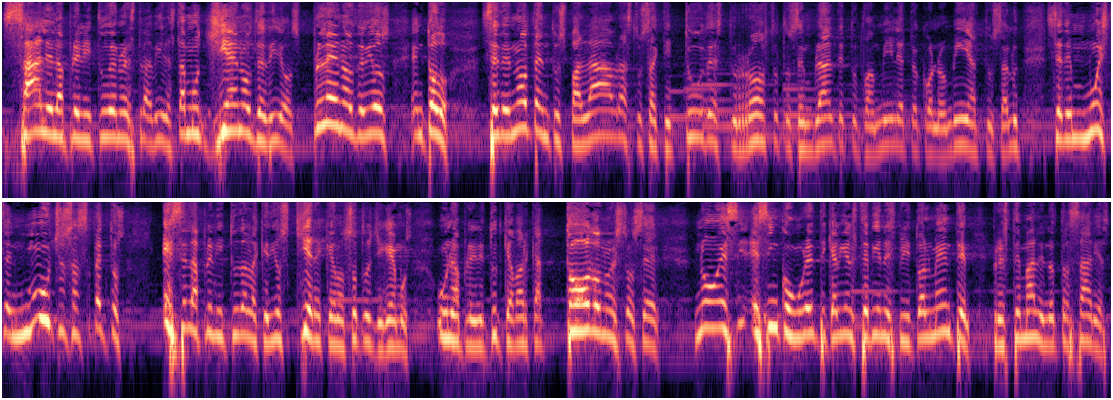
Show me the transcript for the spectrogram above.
Sale la plenitud de nuestra vida. Estamos llenos de Dios, plenos de Dios en todo. Se denota en tus palabras, tus actitudes, tu rostro, tu semblante, tu familia, tu economía, tu salud. Se demuestra en muchos aspectos. Esa es la plenitud a la que Dios quiere que nosotros lleguemos. Una plenitud que abarca todo nuestro ser. No es, es incongruente que alguien esté bien espiritualmente, pero esté mal en otras áreas.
